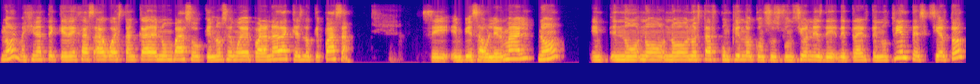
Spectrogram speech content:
¿no? Imagínate que dejas agua estancada en un vaso que no se mueve para nada, ¿qué es lo que pasa? Se empieza a oler mal, ¿no? No, no, no, no está cumpliendo con sus funciones de, de traerte nutrientes, ¿cierto?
